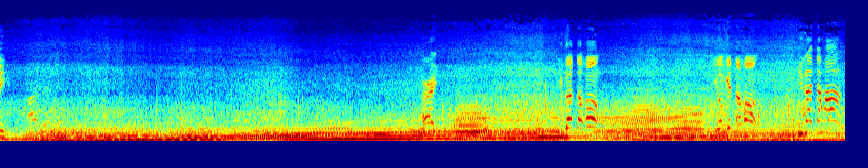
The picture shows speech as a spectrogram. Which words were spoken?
a little bit. got the honk. You gonna get the honk. You got the honk.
